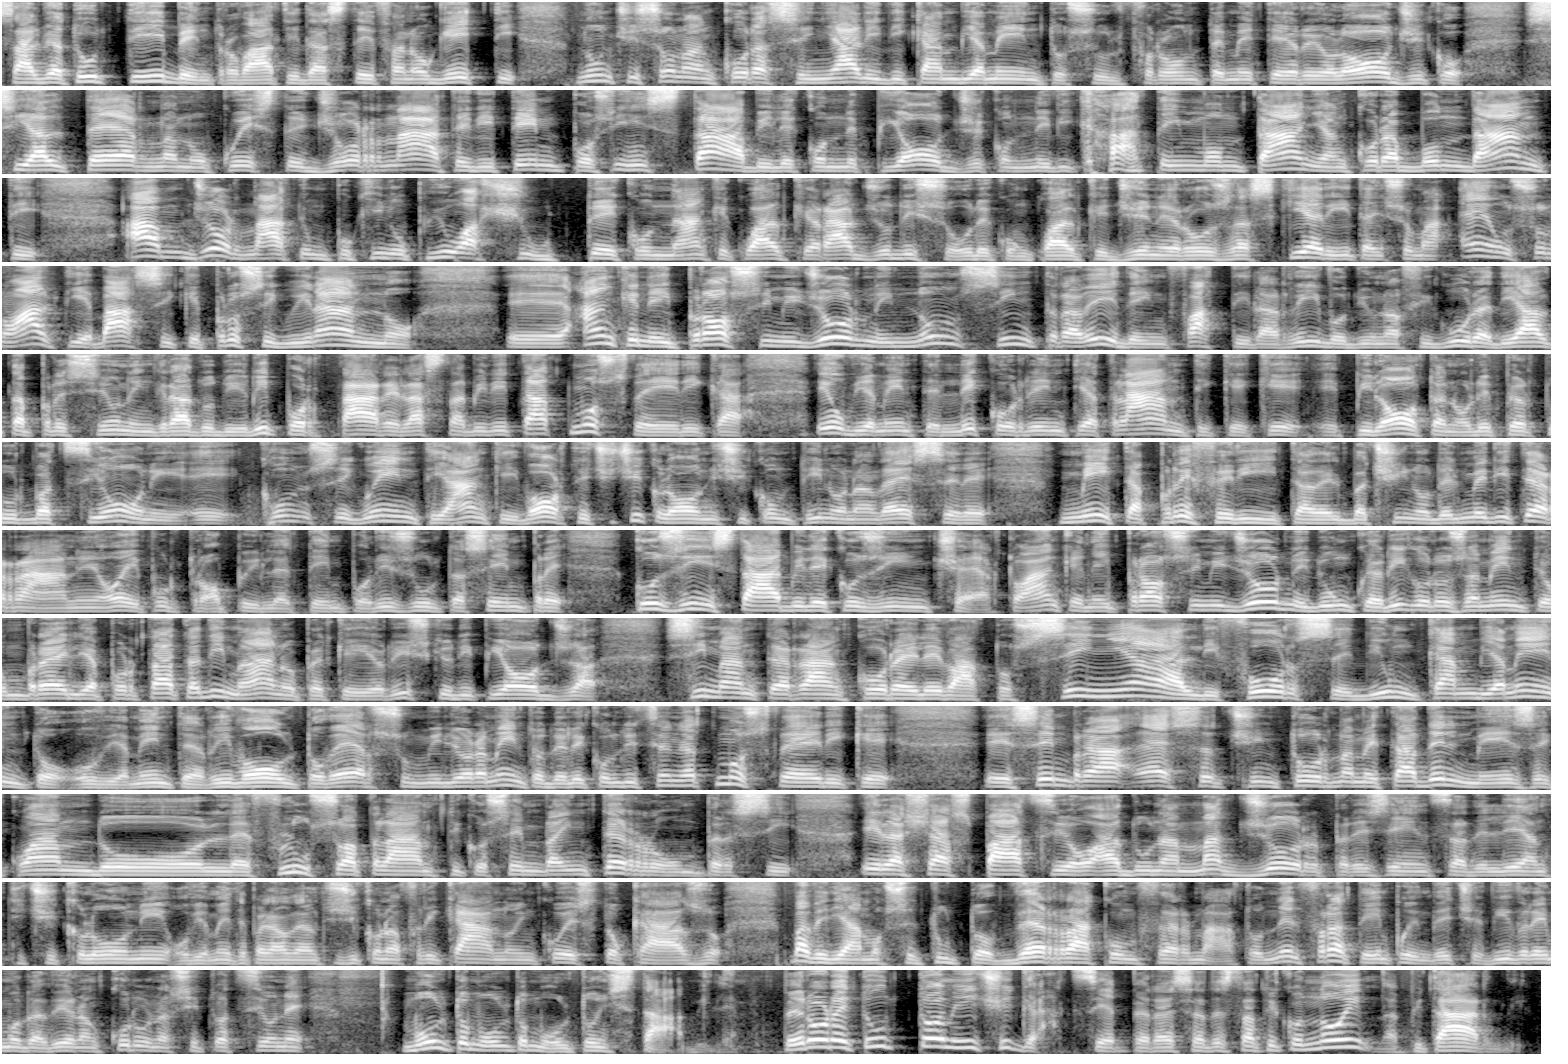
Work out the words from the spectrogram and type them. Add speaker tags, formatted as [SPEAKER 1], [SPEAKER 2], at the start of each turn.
[SPEAKER 1] Salve a tutti, bentrovati da Stefano Ghetti. Non ci sono ancora segnali di cambiamento sul fronte meteorologico, si alternano queste giornate di tempo instabile con piogge, con nevicate in montagna ancora abbondanti, a giornate un pochino più asciutte con anche qualche raggio di sole, con qualche generosa schiarita, insomma un, sono alti e bassi che proseguiranno eh, anche nei prossimi giorni, non si intravede infatti l'arrivo l'arrivo di una figura di alta pressione in grado di riportare la stabilità atmosferica e ovviamente le correnti atlantiche che eh, pilotano le perturbazioni e conseguenti anche i vortici ciclonici continuano ad essere meta preferita del bacino del Mediterraneo e purtroppo il tempo risulta sempre così instabile, così incerto. Anche nei prossimi giorni dunque rigorosamente ombrelli a portata di mano perché il rischio di pioggia si manterrà ancora elevato. Segnale segnali forse di un cambiamento, ovviamente rivolto verso un miglioramento delle condizioni atmosferiche, eh, sembra esserci intorno a metà del mese quando il flusso atlantico sembra interrompersi e lasciare spazio ad una maggior presenza degli anticicloni, ovviamente parliamo dell'anticiclone africano in questo caso, ma vediamo se tutto verrà confermato. Nel frattempo invece vivremo davvero ancora una situazione molto molto molto instabile. Per ora è tutto amici, grazie per essere stati con noi, a più tardi.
